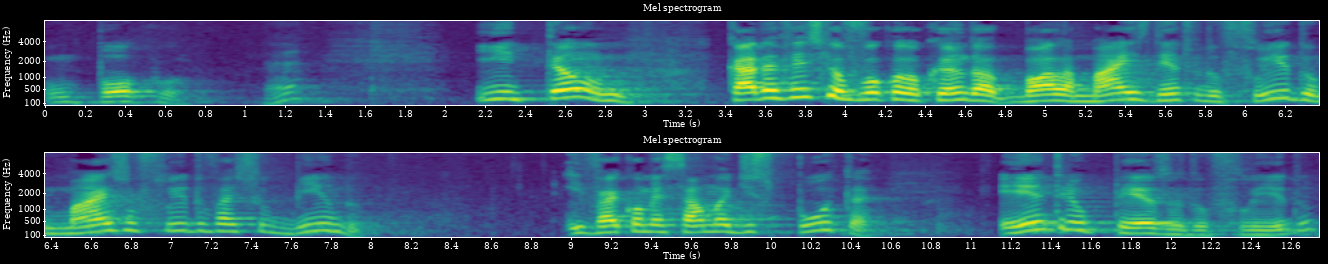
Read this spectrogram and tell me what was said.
um pouco. Né? E então, cada vez que eu vou colocando a bola mais dentro do fluido, mais o fluido vai subindo e vai começar uma disputa entre o peso do fluido,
